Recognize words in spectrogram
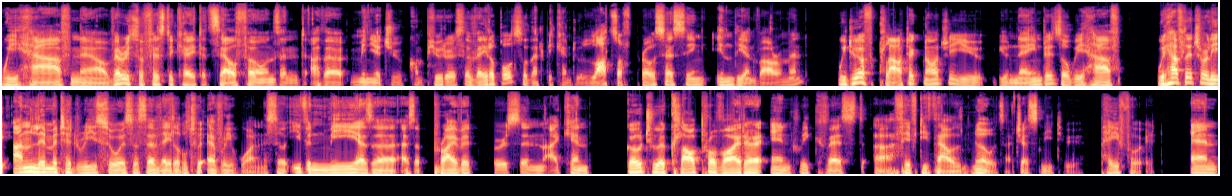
We have now very sophisticated cell phones and other miniature computers available so that we can do lots of processing in the environment. We do have cloud technology, you, you named it. So we have we have literally unlimited resources available to everyone. So even me as a as a private person, I can go to a cloud provider and request uh, 50,000 nodes. I just need to pay for it. And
